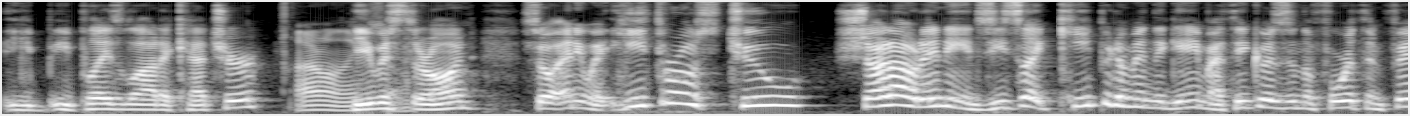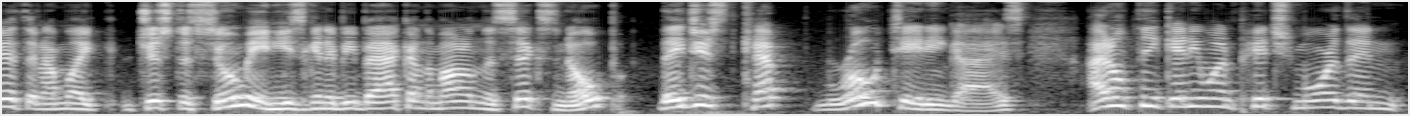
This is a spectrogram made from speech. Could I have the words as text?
he, he plays a lot of catcher. I don't think He was so. throwing. So anyway, he throws two shutout innings. He's like keeping him in the game. I think it was in the fourth and fifth, and I'm like just assuming he's going to be back on the mound in the sixth. Nope. They just kept rotating guys. I don't think anyone pitched more than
